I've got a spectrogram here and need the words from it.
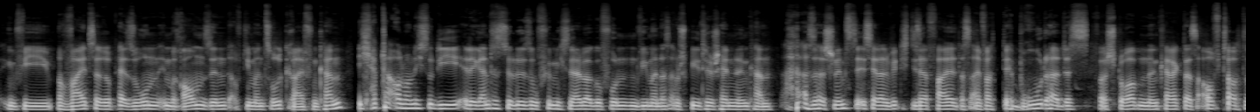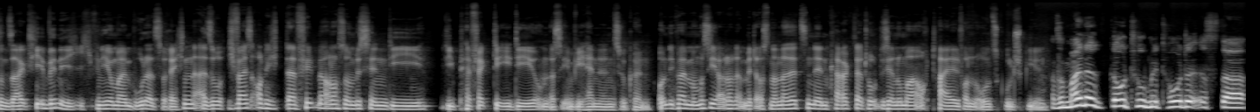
irgendwie noch weitere Personen im Raum sind, auf die man zurückgreifen kann. Ich habe da auch noch nicht so die eleganteste Lösung für mich selber gefunden, wie man das am Spieltisch handeln kann. Also das Schlimmste ist ja dann wirklich dieser Fall, dass einfach der Bruder des verstorbenen Charakters auftaucht und sagt, hier bin ich, ich bin hier, um meinen Bruder runterzurechnen. Also ich weiß auch nicht, da fehlt mir auch noch so ein bisschen die, die perfekte Idee, um das irgendwie handeln zu können. Und ich meine, man muss sich auch noch damit auseinandersetzen, denn Charaktertod ist ja nun mal auch Teil von Oldschool-Spielen. Also meine Go-To-Methode ist da,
